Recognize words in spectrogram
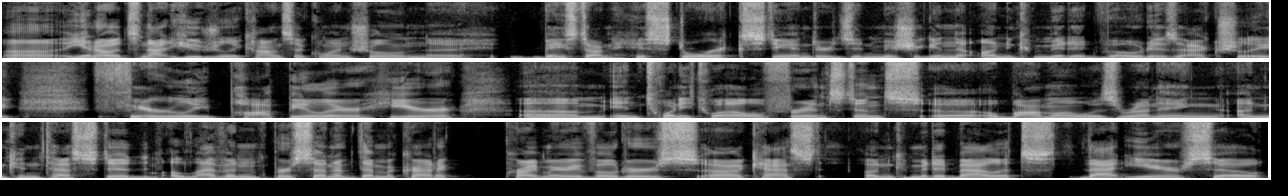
uh, you know, it's not hugely consequential, and based on historic standards in Michigan, the uncommitted vote is actually fairly popular here. Um, in 2012, for instance, uh, Obama was running uncontested. 11% of Democratic primary voters uh, cast uncommitted ballots that year. So,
